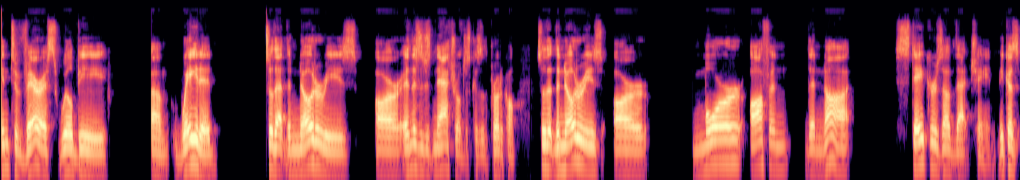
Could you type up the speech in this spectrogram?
into Verus will be um, weighted so that the notaries are, and this is just natural just because of the protocol, so that the notaries are more often than not stakers of that chain. Because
